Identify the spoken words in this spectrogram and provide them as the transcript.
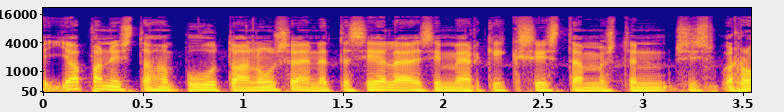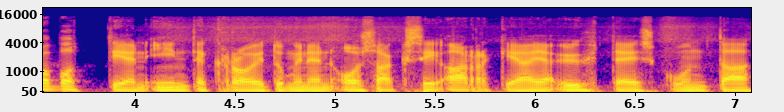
Japanistahan puhutaan usein, että siellä esimerkiksi siis tämmöisten siis robottien integroituminen osaksi arkea ja yhteiskuntaa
